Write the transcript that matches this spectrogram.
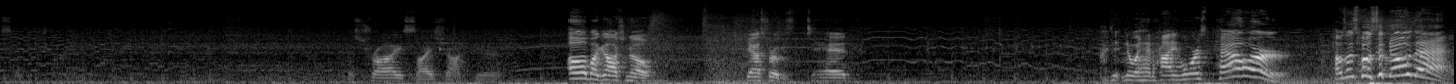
Psychic terrain. Let's try Psyshock here. Oh my gosh, no! Gasrogue is dead. I didn't know I had high horsepower! How was I supposed to know that?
